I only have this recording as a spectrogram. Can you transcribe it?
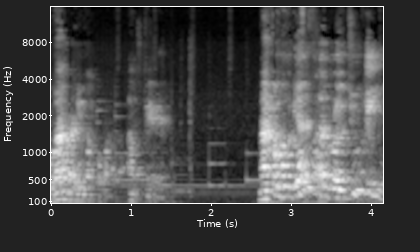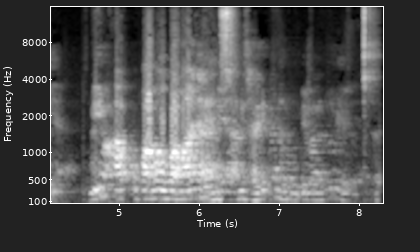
kurang dari 4,8 Oke. Nah kemudian pada bulan Juli ya, ini upama upamanya bisa bisa ini kan belum bulan Juli. ya.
